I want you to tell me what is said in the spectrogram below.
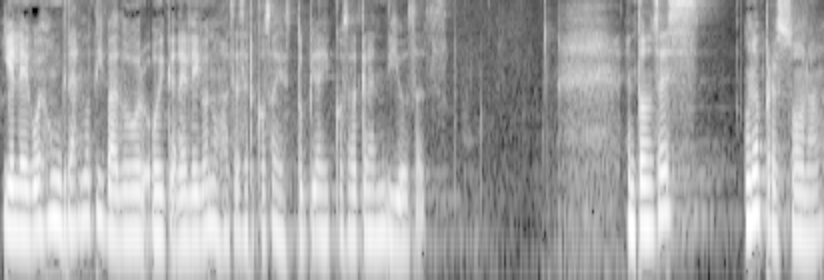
Y el ego es un gran motivador. Oigan, el ego nos hace hacer cosas estúpidas y cosas grandiosas. Entonces, una persona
